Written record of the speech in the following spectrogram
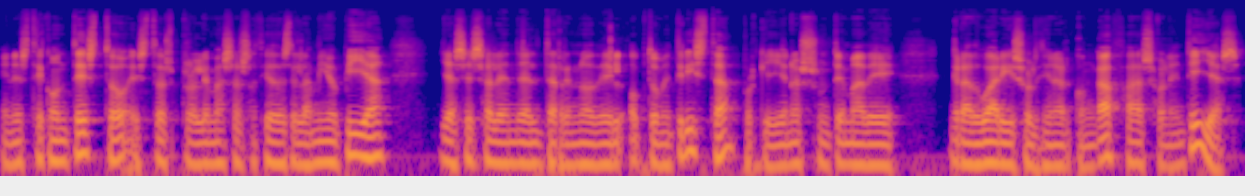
En este contexto, estos problemas asociados de la miopía ya se salen del terreno del optometrista, porque ya no es un tema de graduar y solucionar con gafas o lentillas,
